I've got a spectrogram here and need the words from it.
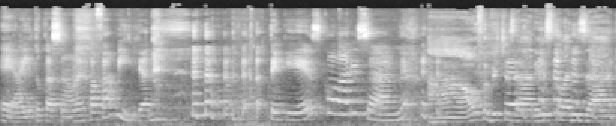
É, a educação é com a família, né? tem que escolarizar, né? Ah, alfabetizar, escolarizar.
